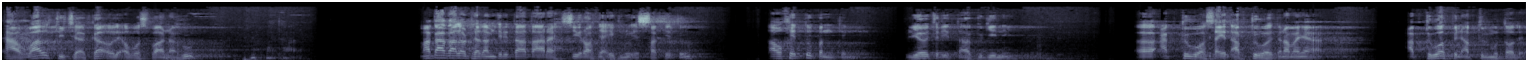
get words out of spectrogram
awal dijaga oleh Allah Subhanahu Maka kalau dalam cerita tarikh sirahnya Ibnu Ishaq itu tauhid itu penting. Beliau cerita begini. Uh, Abdullah Said Abdullah itu namanya Abdullah bin Abdul Muthalib.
